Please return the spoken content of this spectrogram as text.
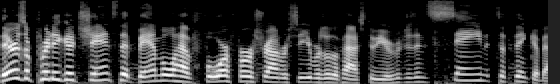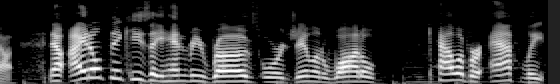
there's a pretty good chance that Bama will have four first round receivers over the past two years, which is insane to think about. Now, I don't think he's a Henry Ruggs or Jaylen Waddle caliber athlete,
